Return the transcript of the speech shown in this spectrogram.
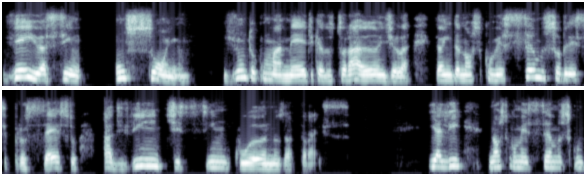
veio assim, um sonho, junto com uma médica, a doutora Ângela, então ainda nós conversamos sobre esse processo há 25 anos atrás. E ali nós começamos com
